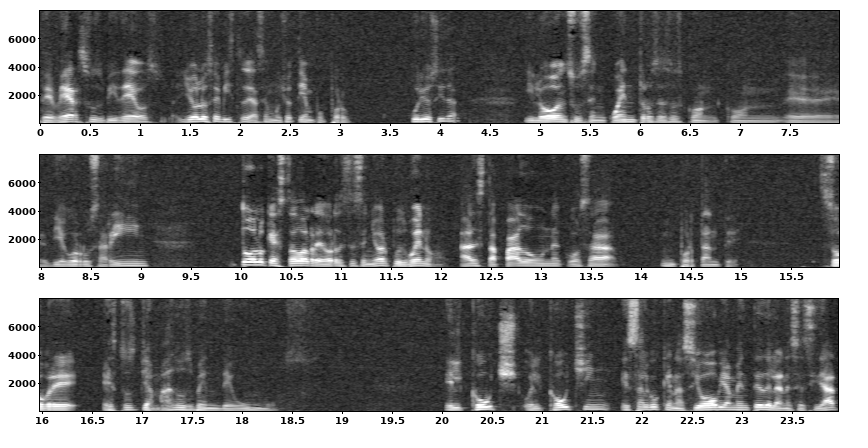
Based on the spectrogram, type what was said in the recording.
de ver sus videos. Yo los he visto de hace mucho tiempo por curiosidad. Y luego en sus encuentros esos con, con eh, Diego Rusarín. Todo lo que ha estado alrededor de este señor, pues bueno, ha destapado una cosa importante sobre estos llamados vendehumos. El coach o el coaching es algo que nació obviamente de la necesidad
